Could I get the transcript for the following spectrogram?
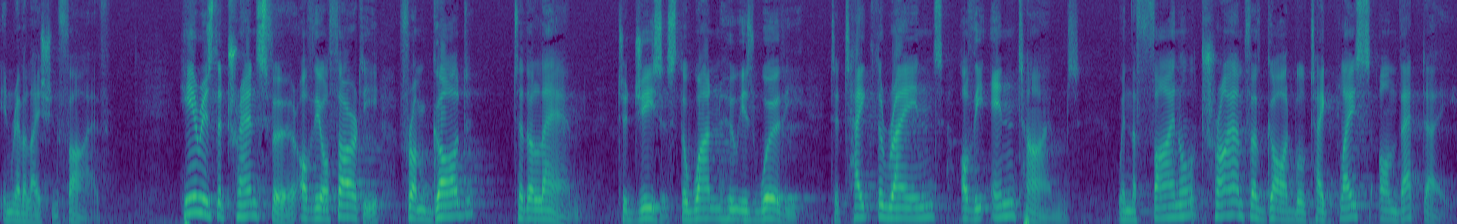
in Revelation 5. Here is the transfer of the authority from God to the Lamb, to Jesus, the one who is worthy to take the reins of the end times when the final triumph of God will take place on that day,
